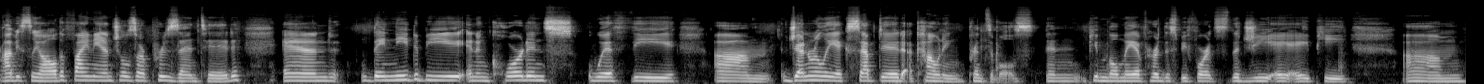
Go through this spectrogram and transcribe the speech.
obviously all the financials are presented and they need to be in accordance with the um, generally accepted accounting principles and people may have heard this before it's the GAAP um,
